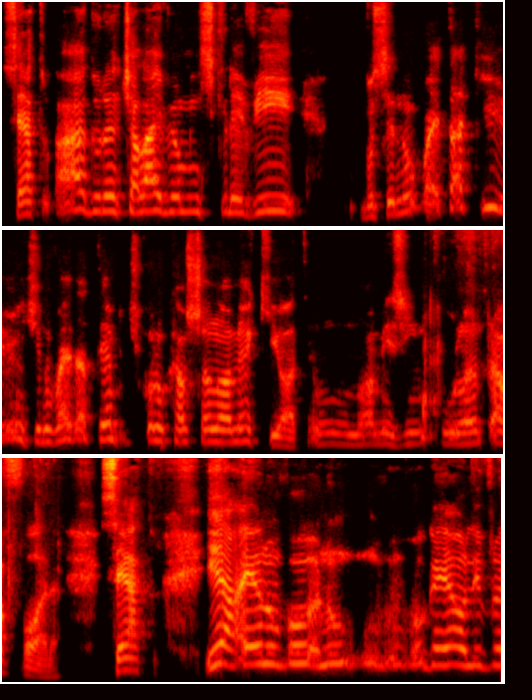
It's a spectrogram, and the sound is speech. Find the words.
certo? Ah, durante a live eu me inscrevi, você não vai estar tá aqui, gente, não vai dar tempo de colocar o seu nome aqui, ó. Tem um nomezinho pulando para fora, certo? E aí ah, eu não vou, não, não, vou ganhar o livro,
